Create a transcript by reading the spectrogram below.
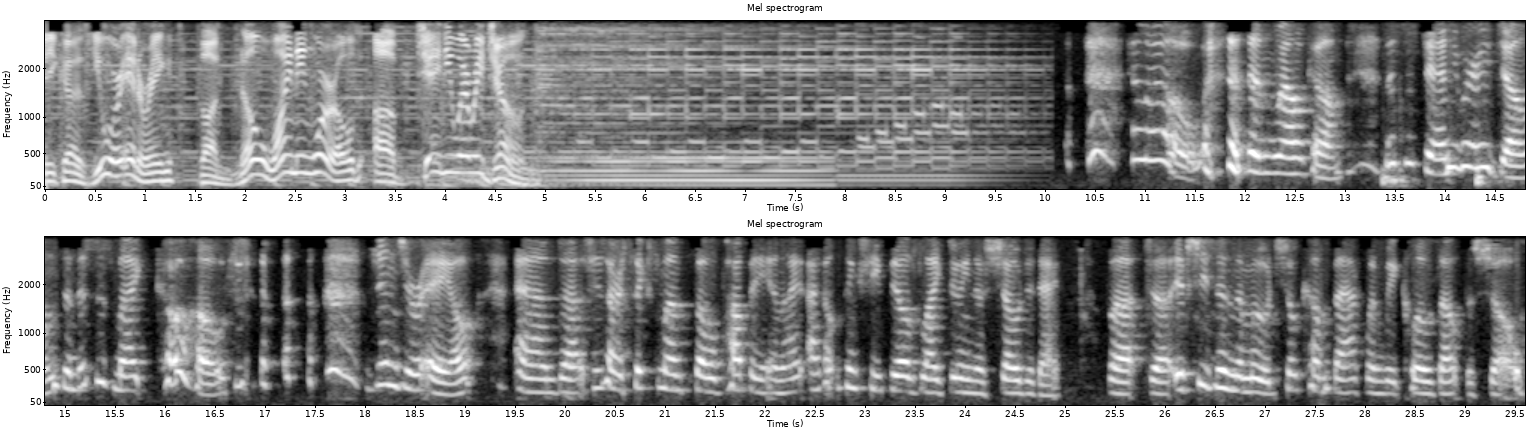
because you are entering the no whining world of January Jones. Hello and welcome. This is January Jones and this is my co-host, Ginger Ale. And uh, she's our six-month-old puppy and I, I don't think she feels like doing a show today. But uh, if she's in the mood, she'll come back when we close out the show.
